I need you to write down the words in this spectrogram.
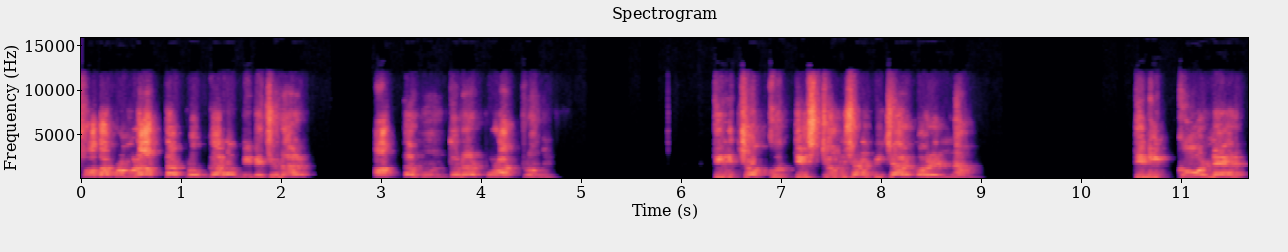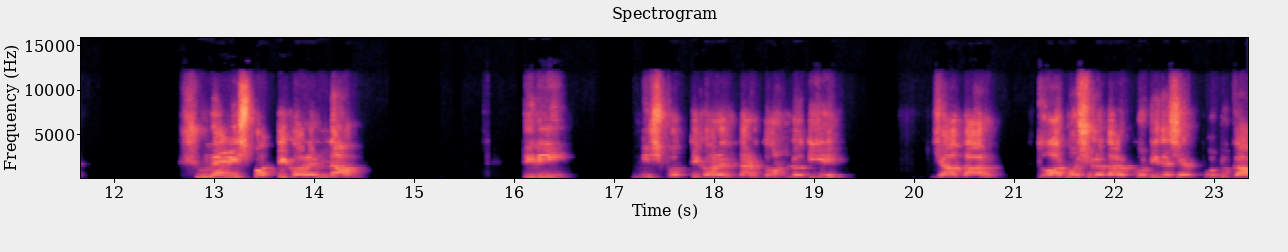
সদাপ্রভুর আত্মা প্রজ্ঞার ও বিবেচনার আত্মা মন্ত্রণার পরাক্রমে। তিনি চক্ষু দৃষ্টি অনুসারে বিচার করেন না। তিনি কর্ণের শুনে নিষ্পত্তি করেন না। তিনি নিষ্পত্তি করেন তার দণ্ড দিয়ে, যা তার ধর্মশীলতার কোটি দেশের পটুকা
